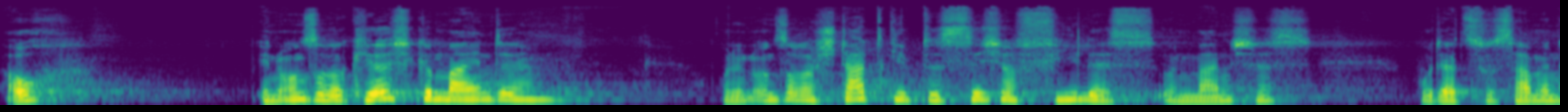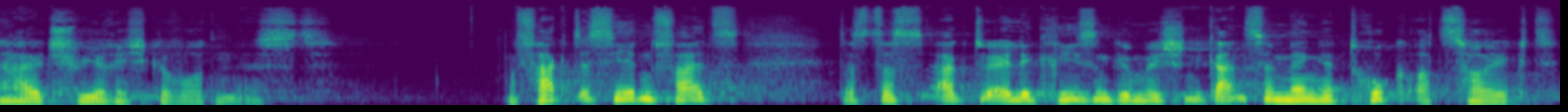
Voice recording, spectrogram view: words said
Auch in unserer Kirchgemeinde und in unserer Stadt gibt es sicher vieles und manches, wo der Zusammenhalt schwierig geworden ist. Fakt ist jedenfalls, dass das aktuelle Krisengemisch eine ganze Menge Druck erzeugt.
